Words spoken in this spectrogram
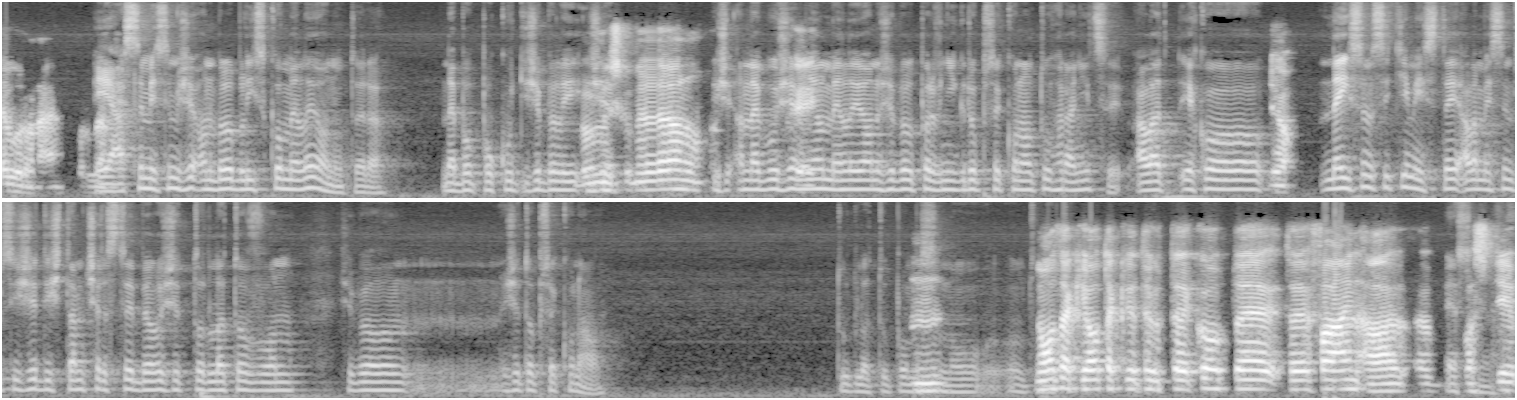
euro, ne? Podle Já si myslím, že on byl blízko milionu teda. Nebo pokud, že byli... Byl že, blízko milionu. Že, a nebo že okay. měl milion, že byl první, kdo překonal tu hranici. Ale jako jo. nejsem si tím jistý, ale myslím si, že když tam čerstvě byl, že tohle to on, že byl, že to překonal tuhle tu pomyslnou... Hmm. No tak jo, tak to, to, jako, to, je, to je fajn a Jasně. vlastně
